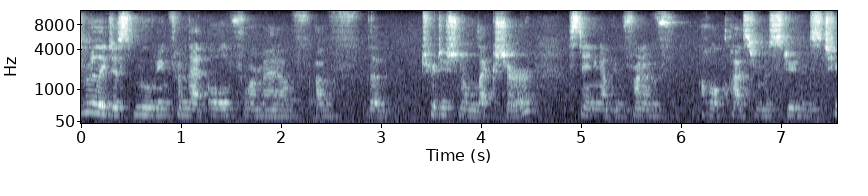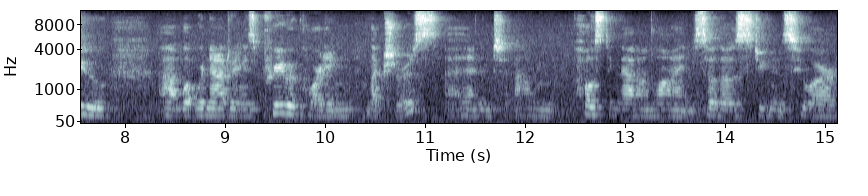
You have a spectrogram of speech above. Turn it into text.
really just moving from that old format of, of the traditional lecture, standing up in front of a whole classroom of students, to uh, what we're now doing is pre-recording lectures and um, posting that online. So those students who are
